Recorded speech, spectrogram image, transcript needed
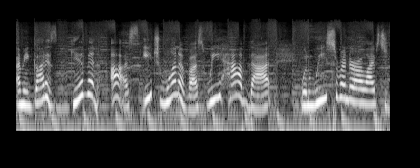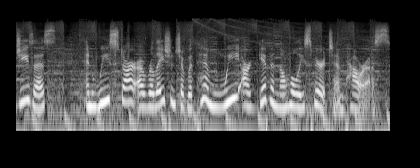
I mean, God has given us, each one of us, we have that. When we surrender our lives to Jesus and we start a relationship with Him, we are given the Holy Spirit to empower us.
